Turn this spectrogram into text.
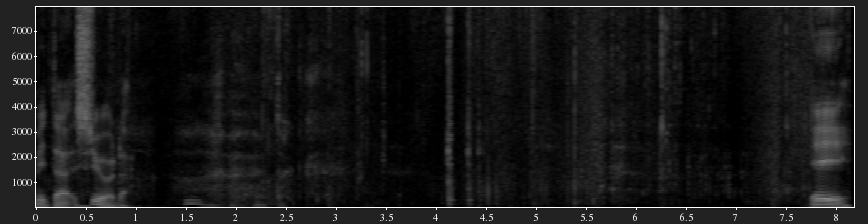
mitä syödä? Ei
